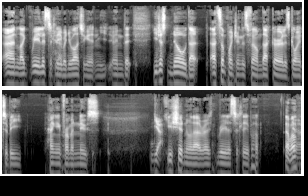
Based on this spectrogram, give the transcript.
And like realistically, Yeah. when you're watching it, and you, and that you just know that at some point during this film, that girl is going to be hanging from a noose. Yeah. You should know that re- realistically, but oh well. Yeah.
